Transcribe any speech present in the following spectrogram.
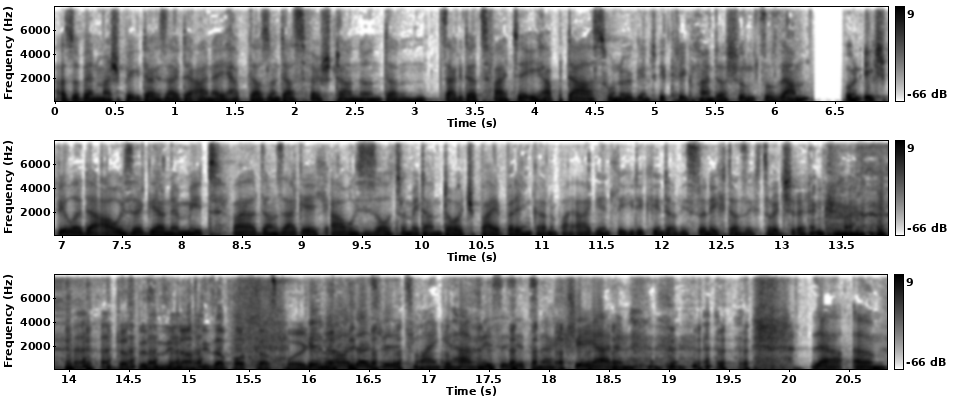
Also wenn man spricht, da sagt der eine, ich habe das und das verstanden, dann sagt der zweite, ich habe das und irgendwie kriegt man das schon zusammen. Und ich spiele da auch sehr gerne mit, weil dann sage ich auch, sie sollte mir dann Deutsch beibringen, weil eigentlich die Kinder wissen nicht, dass ich Deutsch reden kann. Das wissen sie nach dieser Podcast-Folge. Ne? Genau, ne? das wird jetzt mein Geheimnis jetzt nach vier Jahren. ja, ähm,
